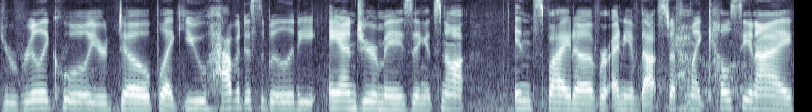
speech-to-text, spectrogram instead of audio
you're really cool you're dope like you have a disability and you're amazing it's not in spite of or any of that stuff. And like Kelsey and I,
